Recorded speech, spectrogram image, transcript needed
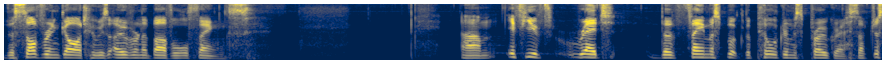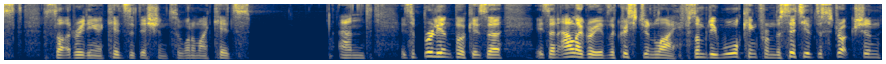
the sovereign God who is over and above all things. Um, if you've read the famous book, The Pilgrim's Progress, I've just started reading a kids' edition to one of my kids. And it's a brilliant book. It's, a, it's an allegory of the Christian life. Somebody walking from the city of destruction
